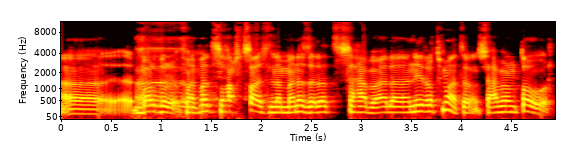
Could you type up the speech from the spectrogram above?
آه برضو آه. Final Fantasy 15 لما نزلت سحبوا على Nier Automata سحبوا على المطور.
